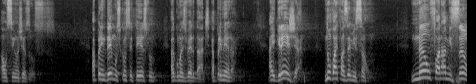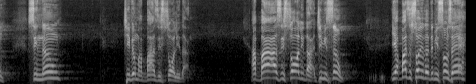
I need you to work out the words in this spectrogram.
ao Senhor Jesus. Aprendemos com esse texto algumas verdades. A primeira, a igreja não vai fazer missão, não fará missão se não tiver uma base sólida. A base sólida de missão e a base sólida de missões é,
